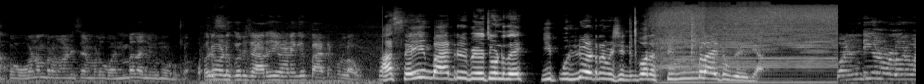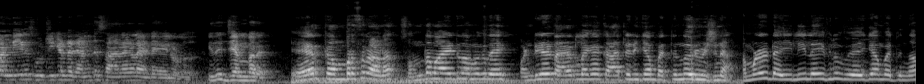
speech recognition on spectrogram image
ഇപ്പൊ ഓണം പ്രമാണിച്ച് നമ്മൾ ഒൻപത് അഞ്ഞൂറിന് കൊടുക്കാം. ഒരു മണിക്കൂർ ചാർജ് ചെയ്യുകയാണെങ്കിൽ ബാറ്ററി ഫുൾ ആവും. ആ സെയിം ബാറ്ററി ഉപയോഗിച്ചുകൊണ്ട് ഈ പുല്ല് വെട്ടുന്ന മെഷീൻ ഇതുപോലെ സിമ്പിൾ ആയിട്ട് ഉപയോഗിക്കാം. വണ്ടികളുള്ള ഒരു വണ്ടിയിൽ സൂക്ഷിക്കേണ്ട രണ്ട് സാധനങ്ങളാണ് എന്റെ കയ്യിലുള്ളത്. ഇത് ജമ്പർ. എയർ കംപ്രസർ ആണ്. സ്വന്തമായിട്ട് നമുക്ക് ദേ വണ്ടിയുടെ ടയറിലൊക്കെ കാറ്റടിക്കാൻ പറ്റുന്ന ഒരു മെഷീനാണ് നമ്മുടെ ഡെയിലി ലൈഫിൽ ഉപയോഗിക്കാൻ പറ്റുന്ന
